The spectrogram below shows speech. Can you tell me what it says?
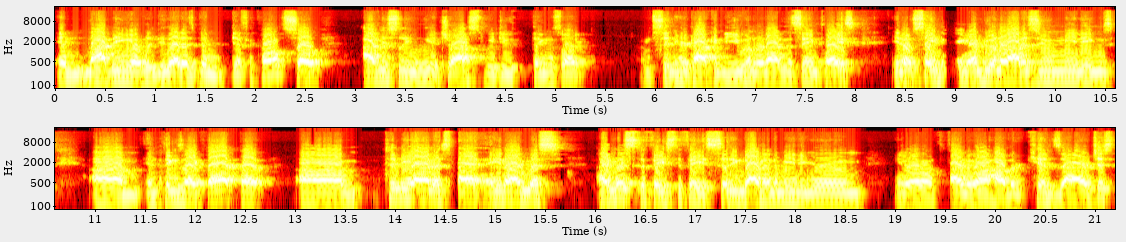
and not being able to do that has been difficult. So obviously, we adjust. We do things like I'm sitting here talking to you, and we're not in the same place. You know, same thing. I'm doing a lot of Zoom meetings um, and things like that. But um, to be honest, I, you know, I miss I miss the face to face, sitting down in a meeting room. You know, finding out how their kids are. Just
